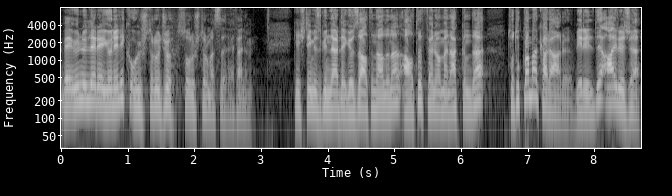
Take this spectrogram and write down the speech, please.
Ve ünlülere yönelik uyuşturucu soruşturması efendim. Geçtiğimiz günlerde gözaltına alınan 6 fenomen hakkında tutuklama kararı verildi. Ayrıca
